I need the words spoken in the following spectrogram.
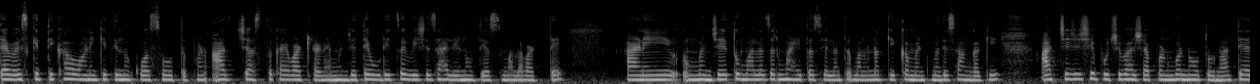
त्यावेळेस किती खावं आणि किती नको असं होतं. पण आज जास्त काय वाटलं नाही. म्हणजे तेवढी चवीची झाली नव्हती असं मला वाटते आणि म्हणजे तुम्हाला जर माहीत असेल ना तर मला नक्की कमेंटमध्ये सांगा की आजची जी शेपूची भाजी आपण बनवतो ना त्या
